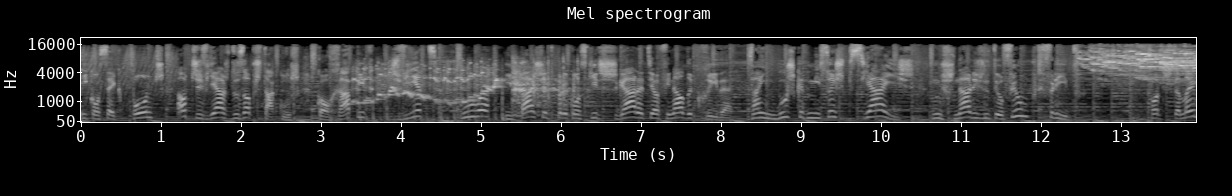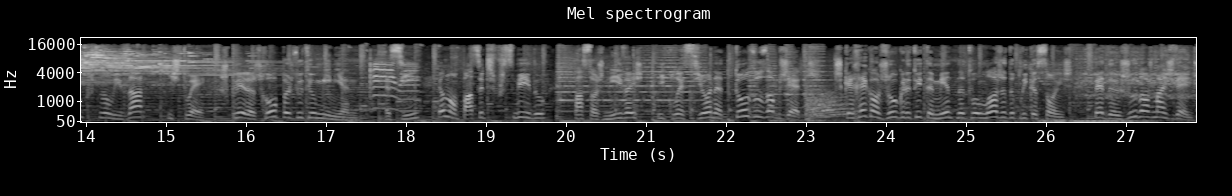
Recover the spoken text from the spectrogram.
e consegue pontos ao desviar dos obstáculos. Corre rápido, desvia-te, pula e baixa-te para conseguir chegar até ao final da corrida. Vai em busca de missões especiais nos cenários do teu filme preferido. Podes também personalizar, isto é, escolher as roupas do teu Minion. Assim, ele não passa despercebido. Passa aos níveis e coleciona todos os objetos. Descarrega o jogo gratuitamente na tua loja de aplicações. Pede ajuda aos mais velhos.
